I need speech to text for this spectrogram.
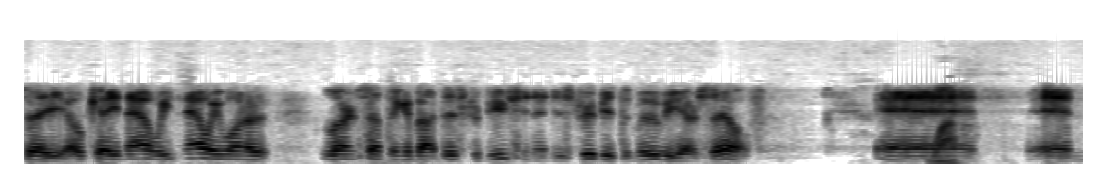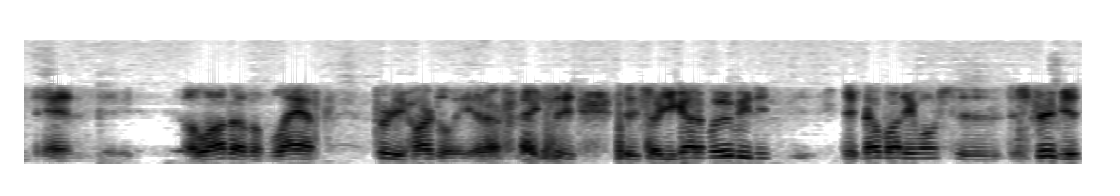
say, okay, now we now we want to learn something about distribution and distribute the movie ourselves, and and and a lot of them laughed pretty heartily at our faces. So, so you got a movie that that nobody wants to distribute,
